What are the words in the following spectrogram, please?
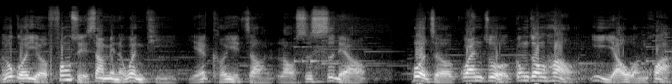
如果有风水上面的问题，也可以找老师私聊，或者关注公众号“易瑶文化”。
